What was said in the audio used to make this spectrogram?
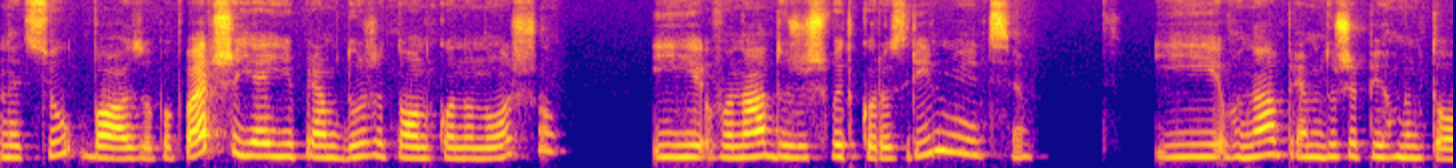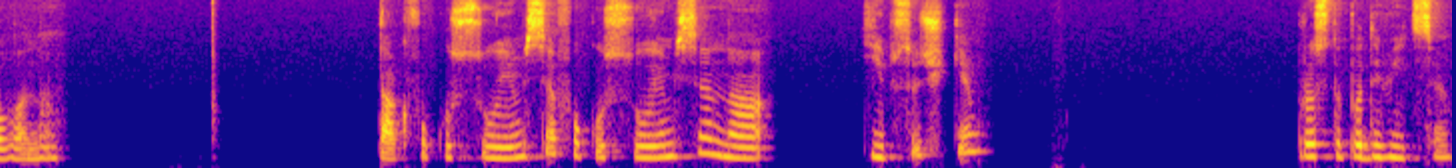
на цю базу. По-перше, я її прям дуже тонко наношу, і вона дуже швидко розрівнюється, і вона прям дуже пігментована. Так, фокусуємося, фокусуємося на тіпсочки. Просто подивіться.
